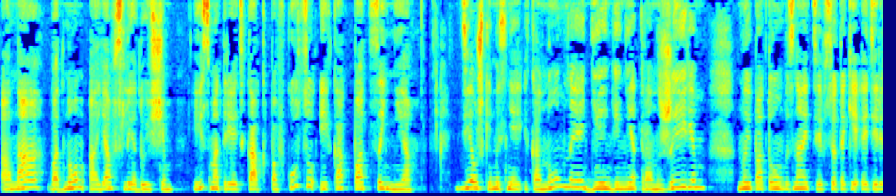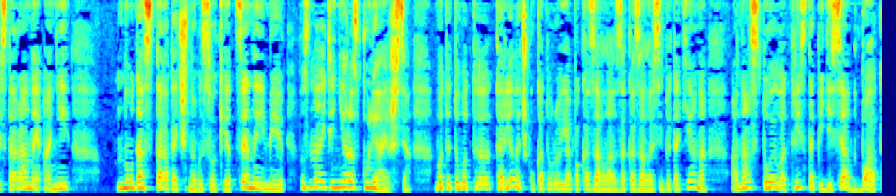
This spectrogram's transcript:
она в одном, а я в следующем, и смотреть как по вкусу и как по цене. Девушки, мы с ней экономные, деньги не транжирим. Ну и потом, вы знаете, все-таки эти рестораны, они, ну, достаточно высокие цены имеют. Знаете, не разгуляешься. Вот эту вот э, тарелочку, которую я показала, заказала себе Татьяна, она стоила 350 бат.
